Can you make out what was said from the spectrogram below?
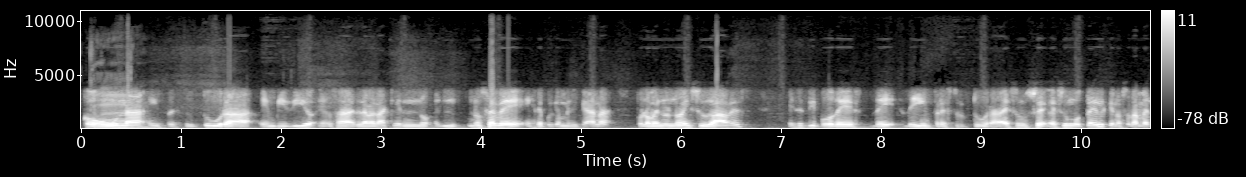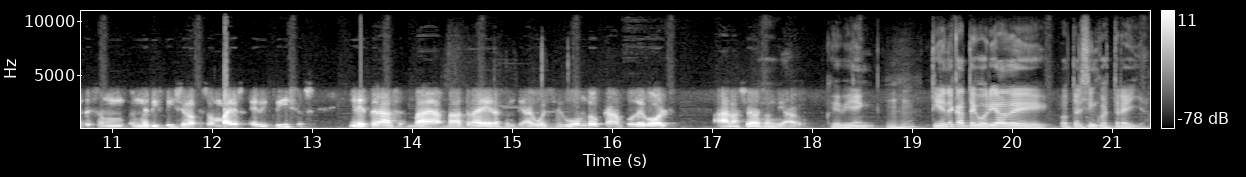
con una infraestructura envidio, o sea, la verdad que no, no se ve en República Dominicana, por lo menos no en ciudades, ese tipo de, de- de infraestructura. Es un, es un hotel que no solamente es un, un edificio, sino que son varios edificios y detrás va, va a traer a Santiago el segundo campo de golf a la ciudad de Santiago. Qué bien. Tiene categoría de Hotel 5 Estrellas.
